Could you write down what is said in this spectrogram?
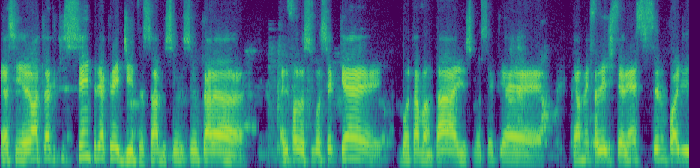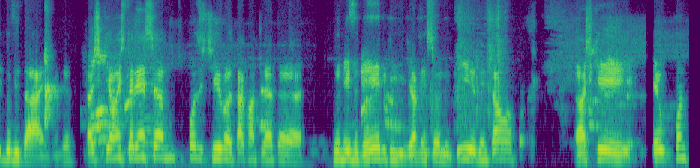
É assim, é um atleta que sempre acredita, sabe? Se, se o cara... Ele falou, se você quer botar vantagem, se você quer realmente fazer diferença, você não pode duvidar, entendeu? Acho que é uma experiência muito positiva estar com um atleta do nível dele, que já venceu a Olimpíada, então acho que eu, quando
